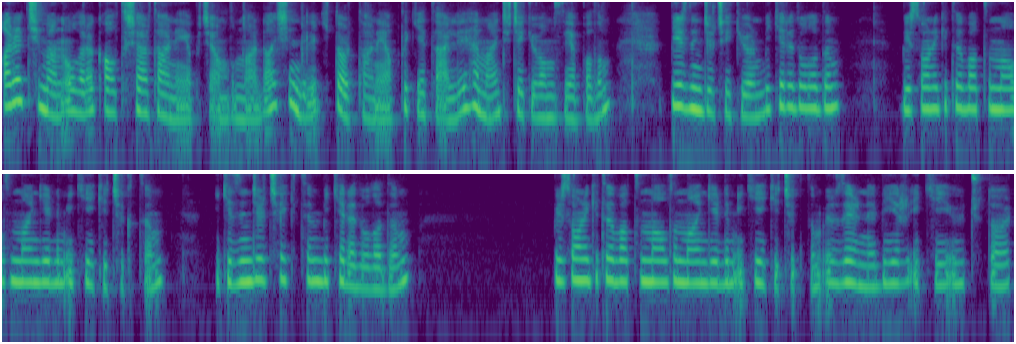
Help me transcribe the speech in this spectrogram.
Ara çimen olarak 6'şer tane yapacağım bunlardan. Şimdilik 4 tane yaptık yeterli. Hemen çiçek yuvamızı yapalım. Bir zincir çekiyorum. Bir kere doladım. Bir sonraki tığ battının altından girdim. 2 2 çıktım. 2 zincir çektim. Bir kere doladım. Bir sonraki tığ altından girdim. 2 2 çıktım. Üzerine 1 2 3 4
